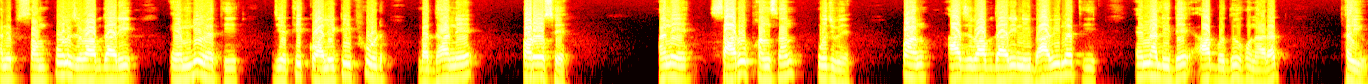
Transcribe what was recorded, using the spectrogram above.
અને સંપૂર્ણ જવાબદારી એમની હતી, જેથી ક્વોલિટી ફૂડ બધાને પરોસે. અને સારું ફંક્શન ઉજવે. પણ આ જવાબદારી નિભાવી નથી, એના લીધે આ બધું હોનારત થયું.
